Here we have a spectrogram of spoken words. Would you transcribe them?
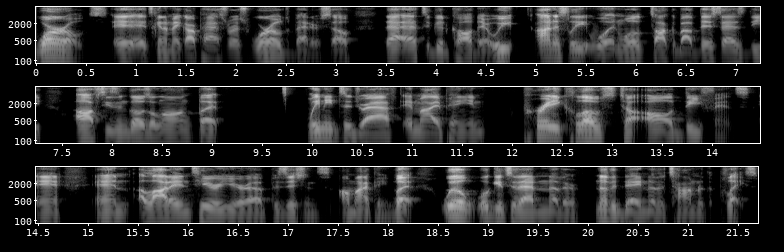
worlds. It's going to make our pass rush worlds better. So that, that's a good call there. We honestly, and we'll talk about this as the offseason goes along, but we need to draft, in my opinion, pretty close to all defense and and a lot of interior uh, positions, on my opinion. But we'll we'll get to that another another day, another time, another place.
